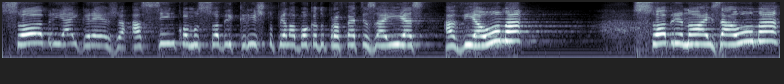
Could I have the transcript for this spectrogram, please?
Sobre a igreja, assim como sobre Cristo, pela boca do profeta Isaías, havia uma, sobre nós há uma.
